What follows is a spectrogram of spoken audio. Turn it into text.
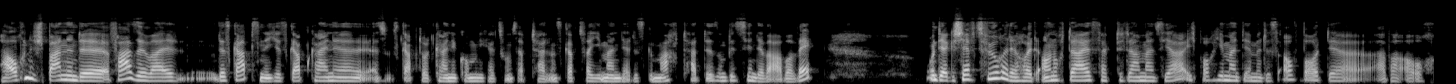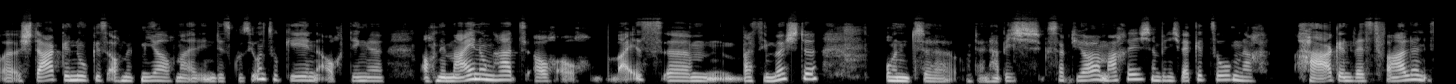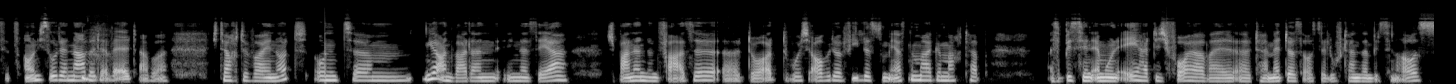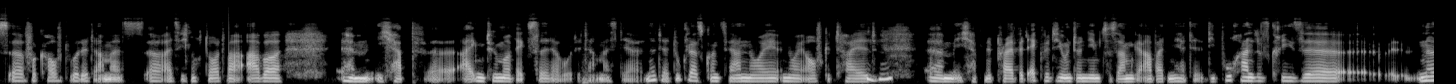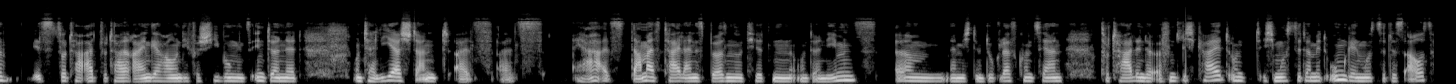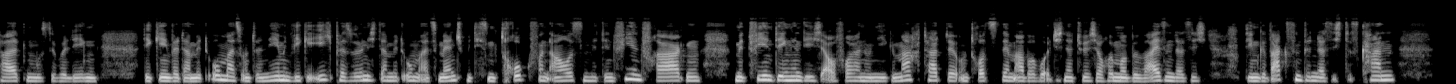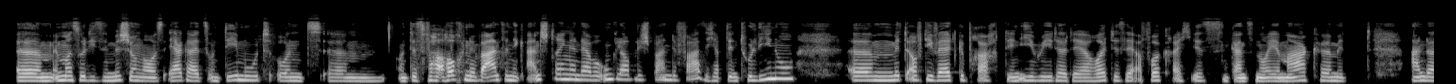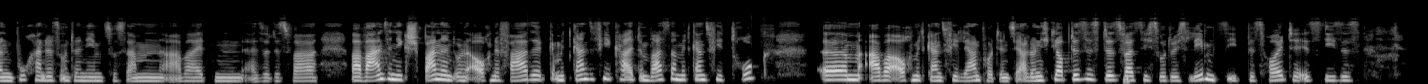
war auch eine spannende Phase, weil das gab es nicht. Es gab keine, also es gab dort keine Kommunikationsabteilung. Es gab zwar jemanden, der das gemacht hatte, so ein bisschen, der war aber weg. Und der Geschäftsführer, der heute auch noch da ist, sagte damals, ja, ich brauche jemanden, der mir das aufbaut, der aber auch äh, stark genug ist, auch mit mir auch mal in Diskussion zu gehen, auch Dinge, auch eine Meinung hat, auch auch weiß, ähm, was sie möchte. Und, äh, und dann habe ich gesagt, ja, mache ich. Dann bin ich weggezogen nach Hagen, Westfalen, ist jetzt auch nicht so der Nabel der Welt, aber ich dachte, why not? Und ähm, ja, und war dann in einer sehr spannenden Phase äh, dort, wo ich auch wieder vieles zum ersten Mal gemacht habe also bisschen M&A hatte ich vorher, weil äh, Time Matters aus der Lufthansa ein bisschen raus äh, verkauft wurde damals, äh, als ich noch dort war. Aber ähm, ich habe äh, Eigentümerwechsel, da wurde damals der, ne, der Douglas-Konzern neu, neu aufgeteilt. Mhm. Ähm, ich habe mit Private Equity Unternehmen zusammengearbeitet. Ich hatte die Buchhandelskrise, äh, ne, ist total, hat total reingehauen, die Verschiebung ins Internet. Und Thalia stand als, als ja, als damals Teil eines börsennotierten Unternehmens ähm, nämlich dem Douglas-Konzern, total in der Öffentlichkeit. Und ich musste damit umgehen, musste das aushalten, musste überlegen, wie gehen wir damit um als Unternehmen, wie gehe ich persönlich damit um als Mensch, mit diesem Druck von außen, mit den vielen Fragen, mit vielen Dingen, die ich auch vorher noch nie gemacht hatte. Und trotzdem aber wollte ich natürlich auch immer beweisen, dass ich dem gewachsen bin, dass ich das kann, ähm, immer so diese Mischung aus Ehrgeiz und Demut und ähm, und das war auch eine wahnsinnig anstrengende, aber unglaublich spannende Phase. Ich habe den Tolino ähm, mit auf die Welt gebracht, den E-Reader, der heute sehr erfolgreich ist, eine ganz neue Marke mit anderen Buchhandelsunternehmen zusammenarbeiten. Also das war war wahnsinnig spannend und auch eine Phase mit ganz viel kaltem Wasser, mit ganz viel Druck, ähm, aber auch mit ganz viel Lernpotenzial. Und ich glaube, das ist das, was sich so durchs Leben zieht bis heute, ist dieses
